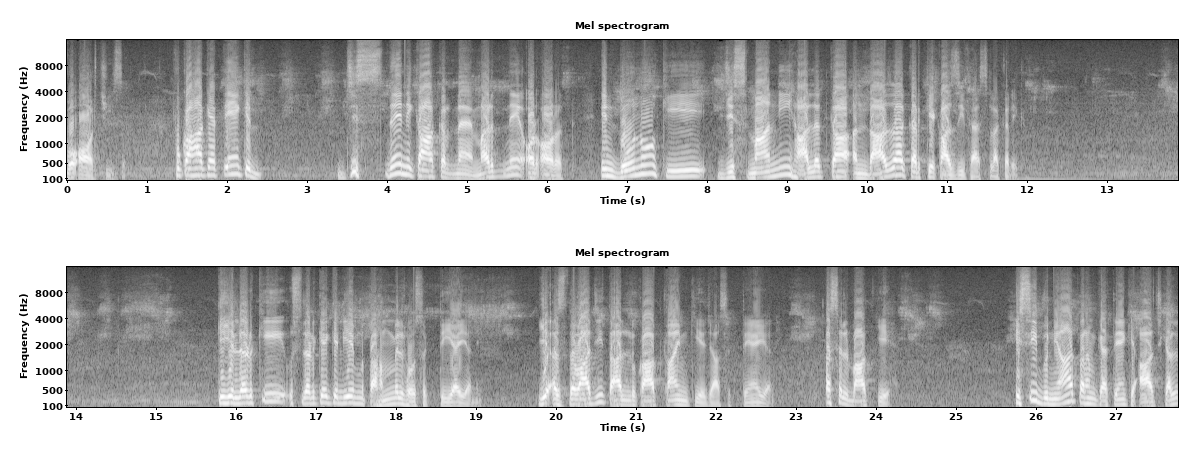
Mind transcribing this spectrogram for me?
وہ اور چیز ہے۔ فکہ کہتے ہیں کہ جس نے نکاح کرنا ہے، مرد نے اور عورت، ان دونوں کی جسمانی حالت کا اندازہ کر کے قاضی فیصلہ کرے گا۔ کہ یہ لڑکی اس لڑکے کے لیے متحمل ہو سکتی ہے یا نہیں؟ یہ ازدواجی تعلقات قائم کیے جا سکتے ہیں یا نہیں؟ اصل بات یہ ہے۔ اسی بنیاد پر ہم کہتے ہیں کہ آج کل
